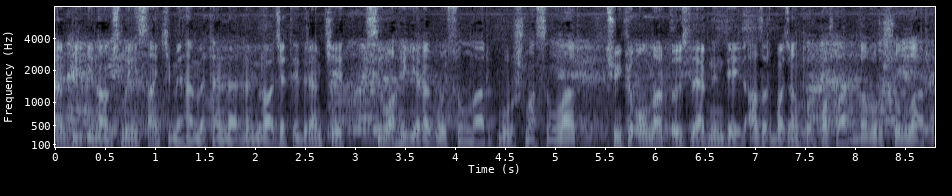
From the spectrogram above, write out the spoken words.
Mən bir inanclı insan kimi həmvətənlərimə müraciət edirəm ki, silahı yerə qoysunlar, vuruşmasınlar. Çünki onlar özlərinin deyil, Azərbaycan torpaqlarında vuruşurlar.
